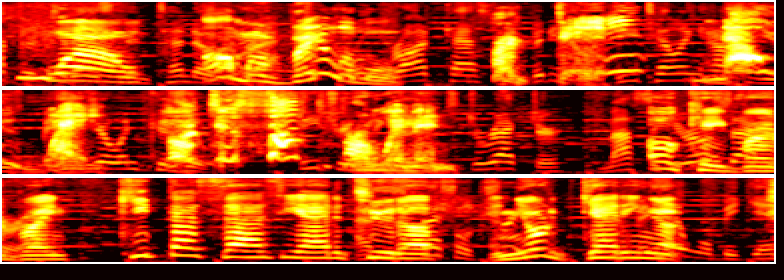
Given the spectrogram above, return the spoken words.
After today's Wow, Nintendo I'm Direct, available. For dating? detailing how No to way. You're too soft featuring for women. Director, Okay, Sakurai. Bird Brain, keep that sassy attitude up, special and you're getting a. video will begin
